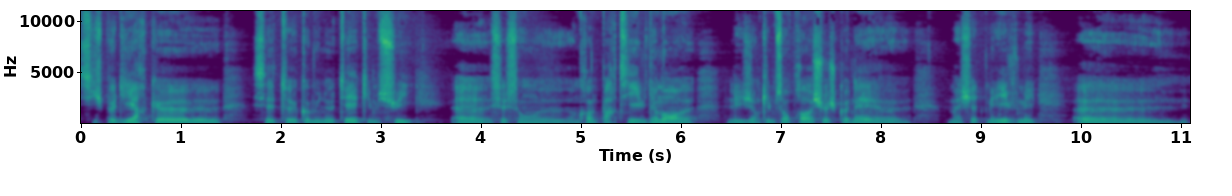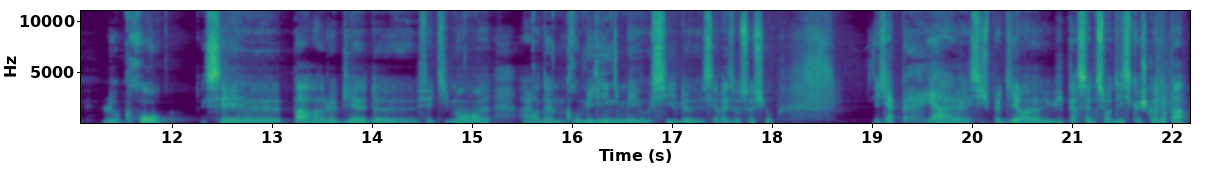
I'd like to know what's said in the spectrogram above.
si je peux dire, que euh, cette communauté qui me suit, euh, ce sont en grande partie, évidemment, les gens qui me sont proches, je connais, m'achètent mes livres, mais le gros, c'est par le biais de, effectivement, alors d'un gros mailing, mais aussi de ces réseaux sociaux. Il y a, il y a si je peux dire, 8 personnes sur 10 que je connais pas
